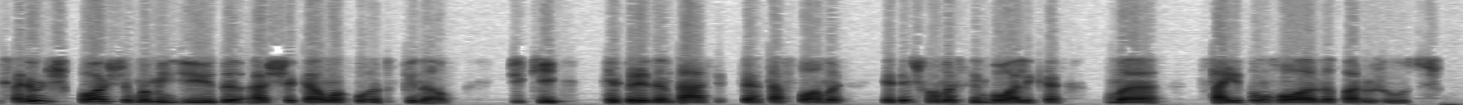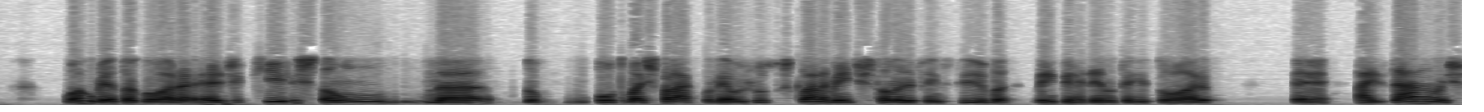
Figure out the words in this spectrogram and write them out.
Estariam dispostos, em alguma medida, a chegar a um acordo final. De que representasse, de certa forma, e até de forma simbólica, uma saída honrosa para os russos. O argumento agora é de que eles estão na, no ponto mais fraco, né? Os russos claramente estão na defensiva, vem perdendo território. É, as armas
